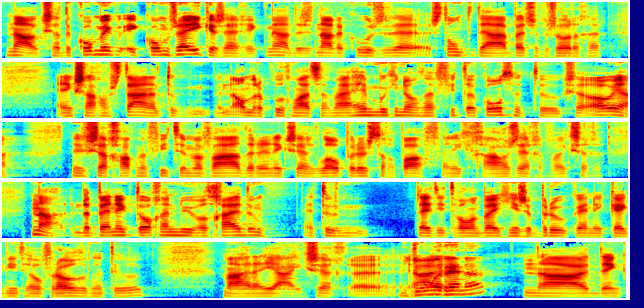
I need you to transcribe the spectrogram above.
nou, ik zeg, dan kom ik, ik kom zeker, zeg ik. Nou, dus na de koers stond hij daar bij zijn verzorger. En ik zag hem staan en toen een andere ploegmaat zei hey, moet je nog naar Vito Concept toe? Ik zeg, oh ja. Dus ik zeg, gaf mijn fiets en mijn vader en ik zeg, ik loop er rustig op af. En ik ga zeggen van, ik zeg, nou, daar ben ik toch en nu, wat ga je doen? En toen deed hij het wel een beetje in zijn broek en ik keek niet heel vrolijk natuurlijk. Maar eh, ja, ik zeg... eh, Een ja, jonge renner? nou, ik denk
